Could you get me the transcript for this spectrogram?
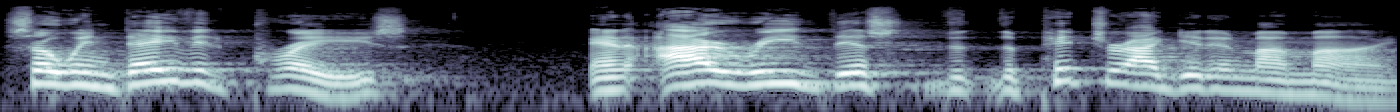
So when David prays, and I read this, the, the picture I get in my mind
